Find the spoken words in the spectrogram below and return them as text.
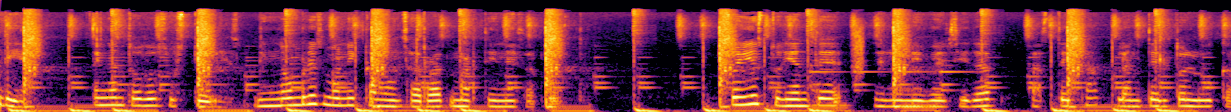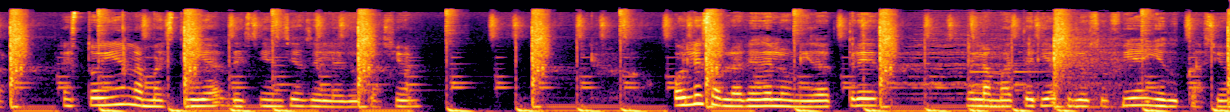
Buen día, tengan todos ustedes. Mi nombre es Mónica Monserrat Martínez Acosta. Soy estudiante de la Universidad Azteca Plantel Toluca. Estoy en la maestría de Ciencias de la Educación. Hoy les hablaré de la unidad 3 de la materia Filosofía y Educación,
